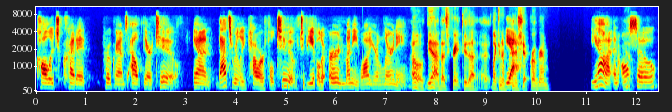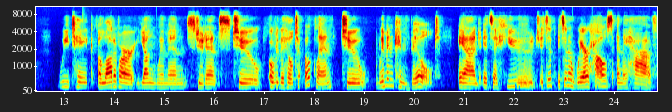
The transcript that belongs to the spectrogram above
college credit programs out there too. And that's really powerful too, to be able to earn money while you're learning. Oh, yeah, that's great. through that, uh, like an apprenticeship yeah. program. Yeah. And also, we take a lot of our young women students to over the hill to Oakland to Women Can Build. And it's a huge, it's a, it's in a warehouse and they have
